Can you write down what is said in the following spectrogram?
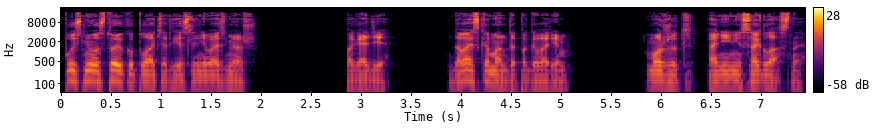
Пусть неустойку платят, если не возьмешь. Погоди. Давай с командой поговорим. Может, они не согласны.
